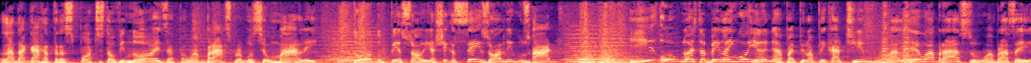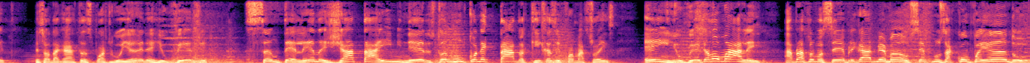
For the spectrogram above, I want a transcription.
lá da Garra Transporte, está ouvindo nós, rapaz. Um abraço para você, o Marley, todo o pessoal. E já chega 6 horas, liga os rádios. E ouve nós também lá em Goiânia, rapaz, pelo aplicativo. Valeu, um abraço, um abraço aí. Pessoal da Garra Transporte Goiânia, Rio Verde, Santa Helena, Jataí, Mineiros, todo mundo conectado aqui com as informações em Rio Verde. Alô, Marley, abraço pra você, obrigado, meu irmão, sempre nos acompanhando.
